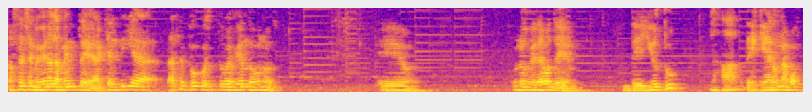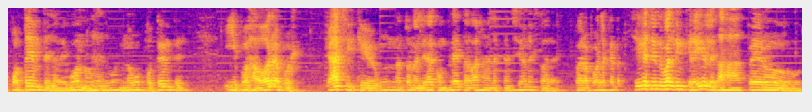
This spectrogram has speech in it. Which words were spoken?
no sé, se me viene a la mente aquel día, hace poco estuve viendo unos, eh, unos videos de, de YouTube, Ajá. de que era una voz potente la de Bono, La de Bono. una voz potente. Y pues ahora pues casi que una tonalidad completa bajan las canciones para, para poderlas cantar. Sigue siendo igual de increíble Ajá. pero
